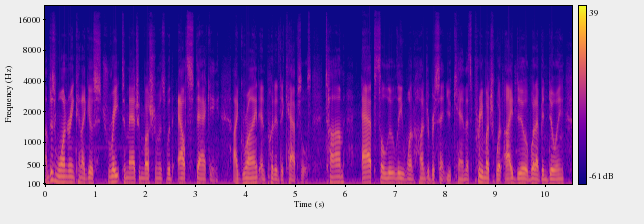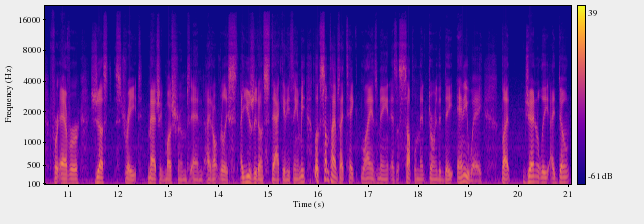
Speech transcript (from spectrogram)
I'm just wondering, can I go straight to magic mushrooms without stacking? I grind and put into capsules. Tom, absolutely 100% you can. That's pretty much what I do and what I've been doing forever. Just straight magic mushrooms, and I don't really, I usually don't stack anything. I mean, look, sometimes I take lion's mane as a supplement during the day anyway, but generally I don't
